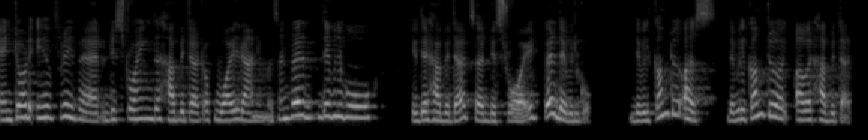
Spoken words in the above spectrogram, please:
entered everywhere, destroying the habitat of wild animals. And where they will go? If their habitats are destroyed, where they will go? They will come to us. They will come to our habitat.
